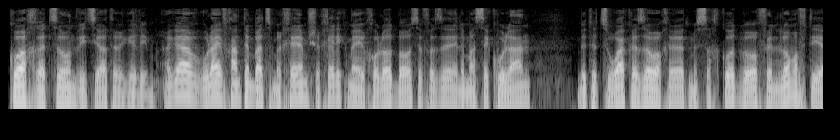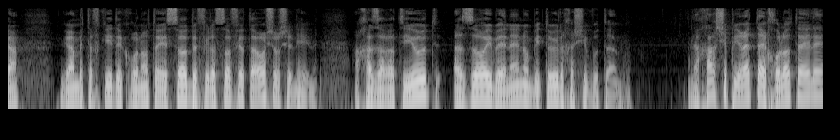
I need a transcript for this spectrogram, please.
כוח רצון ויצירת הרגלים. אגב, אולי הבחנתם בעצמכם שחלק מהיכולות באוסף הזה, למעשה כולן, בתצורה כזו או אחרת, משחקות באופן לא מפתיע גם בתפקיד עקרונות היסוד בפילוסופיות העושר של היל. החזרתיות הזו היא בעינינו ביטוי לחשיבותן. לאחר שפירט את היכולות האלה,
